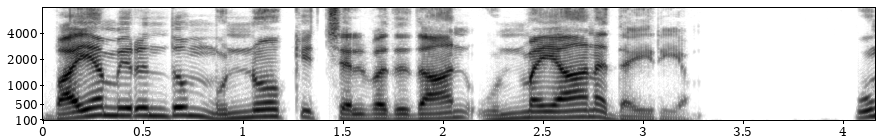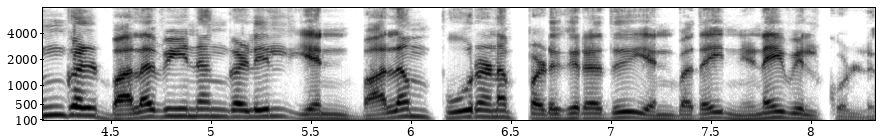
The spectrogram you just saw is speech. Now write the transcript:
பயமிருந்தும் முன்னோக்கிச் செல்வதுதான் உண்மையான தைரியம். உங்கள் பலவீனங்களில் என் பலம் பூரணப்படுகிறது என்பதை நினைவில் கொள்ளுங்கள்.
